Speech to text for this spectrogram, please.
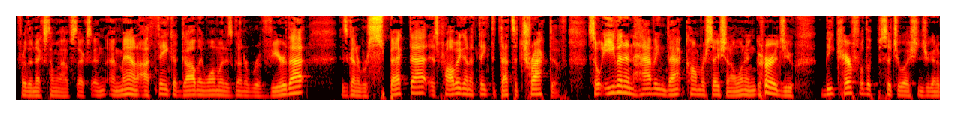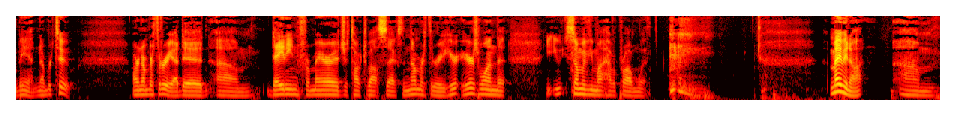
for the next time I have sex. And and man I think a godly woman is going to revere that is going to respect that is probably going to think that that's attractive. So even in having that conversation I want to encourage you be careful the situations you're going to be in. Number 2 or number 3 I did um, dating for marriage I talked about sex. And number 3 here, here's one that you, some of you might have a problem with Maybe not. Um,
